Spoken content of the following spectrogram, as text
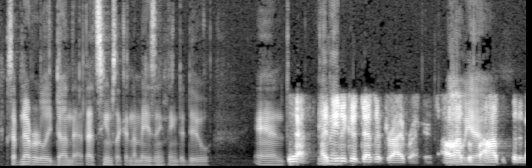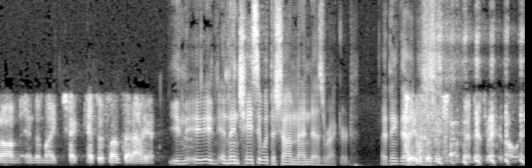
because I've never really done that. That seems like an amazing thing to do. And yeah, I need a good desert drive record. I'll Oh, have to. yeah. I'll have to put it on and then like check catch the sunset out here. you- and and then chase it with the Shawn Mendes record. I think that a Shawn Mendes record always.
